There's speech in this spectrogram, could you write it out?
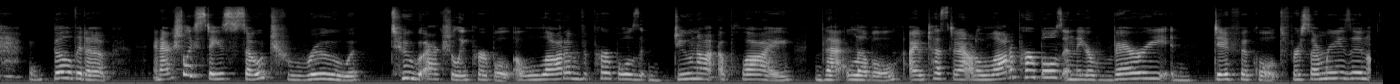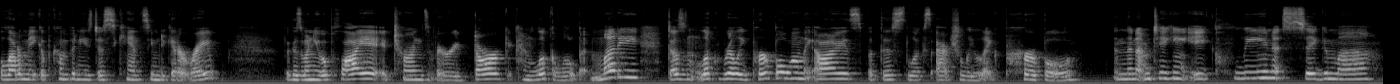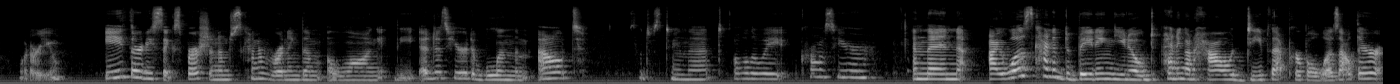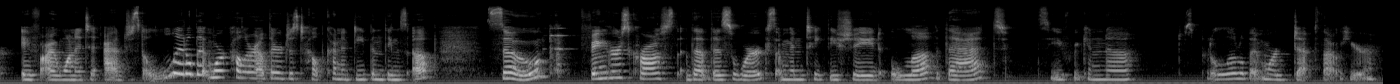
build it up. And actually stays so true to actually purple. A lot of the purples do not apply that level. I've tested out a lot of purples and they are very difficult. For some reason, a lot of makeup companies just can't seem to get it right because when you apply it, it turns very dark. It can look a little bit muddy. It doesn't look really purple on the eyes, but this looks actually like purple. And then I'm taking a clean Sigma, what are you? E36 brush and I'm just kind of running them along the edges here to blend them out. Just doing that all the way across here. And then I was kind of debating, you know, depending on how deep that purple was out there, if I wanted to add just a little bit more color out there just to help kind of deepen things up. So fingers crossed that this works. I'm going to take the shade Love That. See if we can uh, just put a little bit more depth out here.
